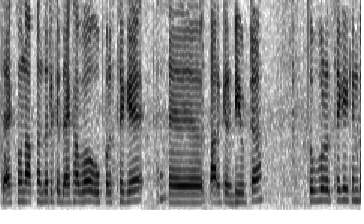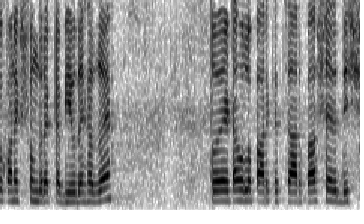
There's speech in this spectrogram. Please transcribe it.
তো এখন আপনাদেরকে দেখাবো উপর থেকে পার্কের ভিউটা। তো উপর থেকে কিন্তু অনেক সুন্দর একটা ভিউ দেখা যায়। তো এটা হলো পার্কের চারপাশের দৃশ্য।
